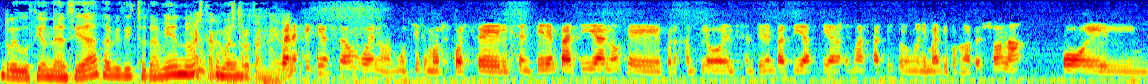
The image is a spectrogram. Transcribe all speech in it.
reducción de ansiedad, habéis dicho también, ¿no? Está el Como- nuestro también. Los beneficios son, bueno, muchísimos. Pues el sentir empatía, ¿no? Que, por ejemplo, el sentir empatía hacia, es más fácil por un animal que por una persona. O el,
